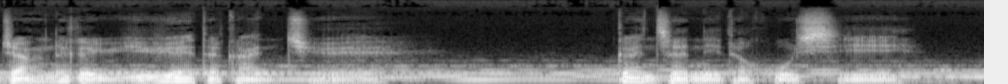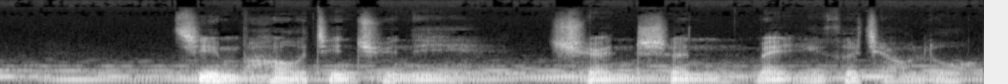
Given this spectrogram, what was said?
让那个愉悦的感觉跟着你的呼吸浸泡进去，你全身每一个角落。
